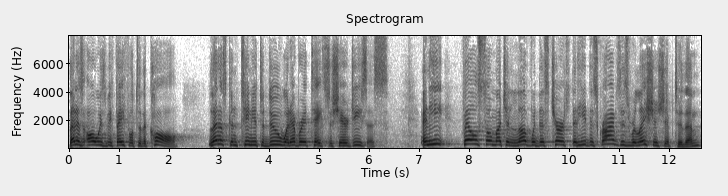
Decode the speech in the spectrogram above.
Let us always be faithful to the call. Let us continue to do whatever it takes to share Jesus. And he fell so much in love with this church that he describes his relationship to them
